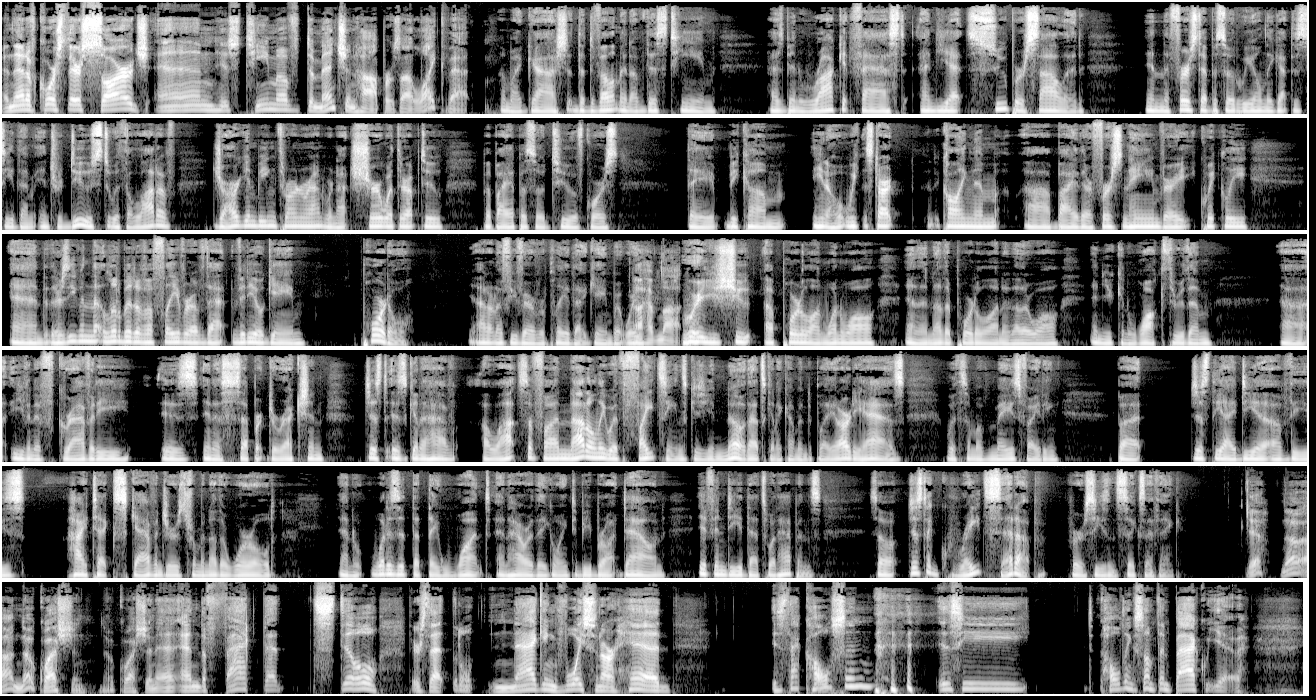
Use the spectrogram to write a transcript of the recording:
and then of course there's Sarge and his team of dimension hoppers. I like that. Oh my gosh, the development of this team has been rocket fast and yet super solid. In the first episode, we only got to see them introduced with a lot of jargon being thrown around. We're not sure what they're up to, but by episode two, of course, they become, you know, we start calling them uh, by their first name very quickly. And there's even a little bit of a flavor of that video game Portal. I don't know if you've ever played that game, but where I have not. Where you shoot a portal on one wall and another portal on another wall, and you can walk through them, uh, even if gravity is in a separate direction. Just is going to have a lots of fun, not only with fight scenes because you know that's going to come into play. It already has with some of May's fighting, but just the idea of these high tech scavengers from another world and what is it that they want and how are they going to be brought down if indeed that's what happens. So just a great setup for season six, I think. Yeah, no, uh, no question, no question, and and the fact that still there's that little nagging voice in our head. Is that Coulson? is he holding something back? Yeah,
